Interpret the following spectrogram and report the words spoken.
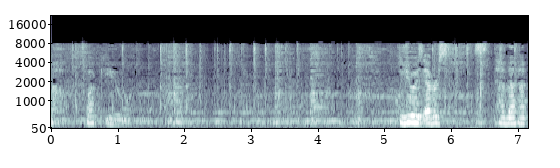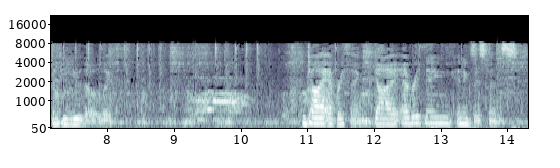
Oh, fuck you. Did you guys ever have that happen to you though? Like, die everything, die everything in existence.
